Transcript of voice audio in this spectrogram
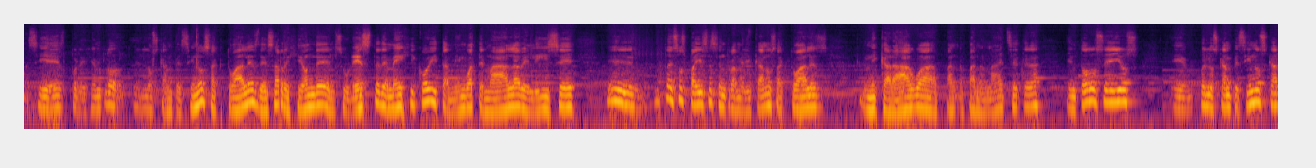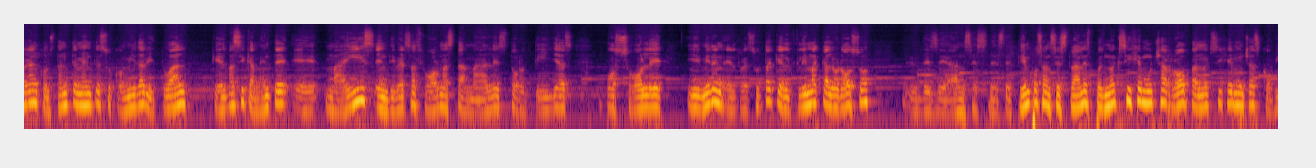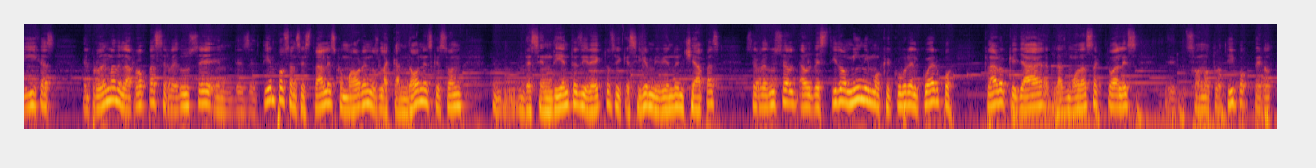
Así es, por ejemplo, los campesinos actuales de esa región del sureste de México y también Guatemala, Belice, eh, esos países centroamericanos actuales, Nicaragua, Panamá, etcétera, en todos ellos, eh, pues los campesinos cargan constantemente su comida habitual, que es básicamente eh, maíz en diversas formas, tamales, tortillas, pozole. Y miren, resulta que el clima caluroso desde, desde tiempos ancestrales, pues no exige mucha ropa, no exige muchas cobijas. El problema de la ropa se reduce desde tiempos ancestrales, como ahora en los lacandones, que son mm, descendientes directos y que siguen viviendo en Chiapas, se reduce al, vestido mínimo que cubre el cuerpo. Claro que ya las modas actuales eh, son otro tipo, pero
